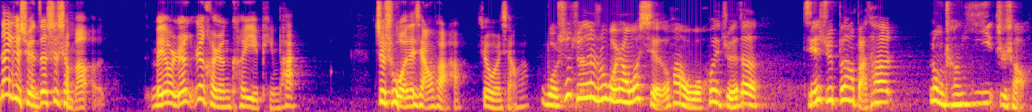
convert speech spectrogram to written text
那个选择是什么？没有任任何人可以评判，这是我的想法哈，这是我的想法。我是觉得，如果让我写的话，我会觉得结局不要把它弄成一，至少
